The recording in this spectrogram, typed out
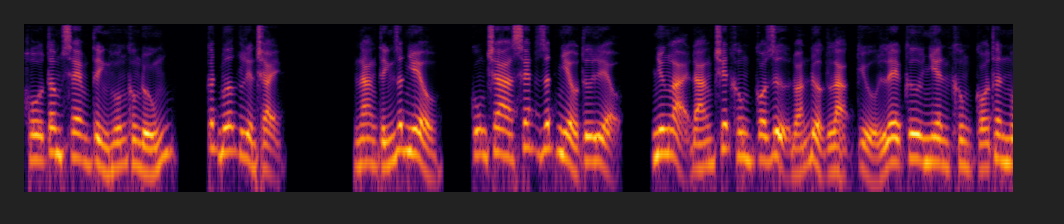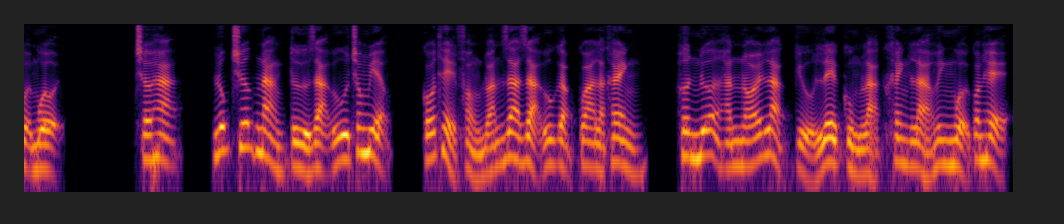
Hồ tâm xem tình huống không đúng, cất bước liền chạy. Nàng tính rất nhiều, cũng tra xét rất nhiều tư liệu, nhưng lại đáng chết không có dự đoán được lạc cửu lê cư nhiên không có thân muội muội. Chờ hạ, lúc trước nàng từ dạ ưu trong miệng, có thể phỏng đoán ra dạ ưu gặp qua lạc khanh, hơn nữa hắn nói lạc cửu lê cùng lạc khanh là huynh muội quan hệ.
